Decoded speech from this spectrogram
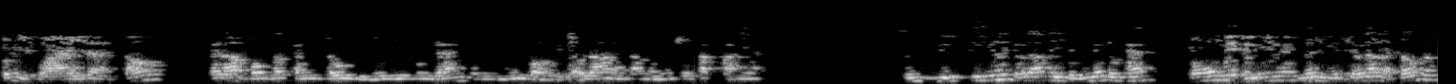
cũng nhịp hoài vậy là tốt cái đó con có căn tu gì như như con ráng con muốn bò cái chỗ đó ông không mình sẽ phát phản nha. Cứ nhớ chỗ đó thì đừng nhớ chỗ khác con không biết tự nhiên nên những chỗ đó là tốt lắm.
